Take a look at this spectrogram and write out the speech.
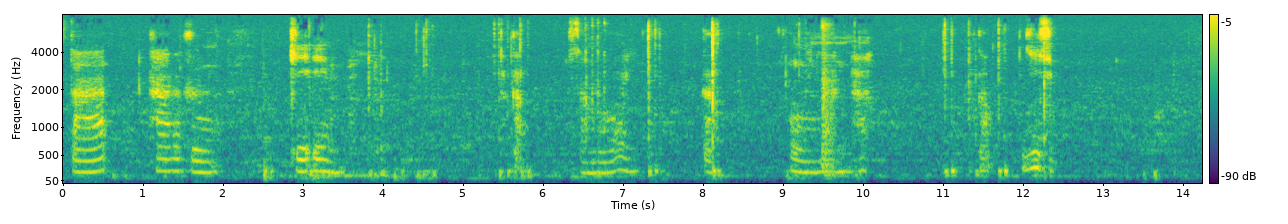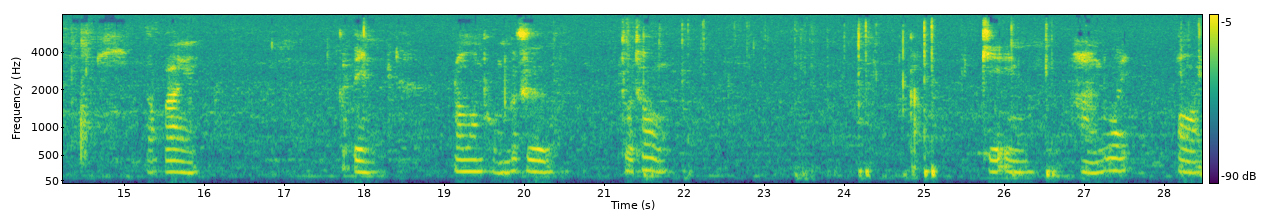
start ค่าก็คือ km เท่ากับ 300 กับโอน้ำมันนะคะกับ 20 ต่อ ไป ก็เป็นประมวลผลก็คือ total กับ km หารด้วย oil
